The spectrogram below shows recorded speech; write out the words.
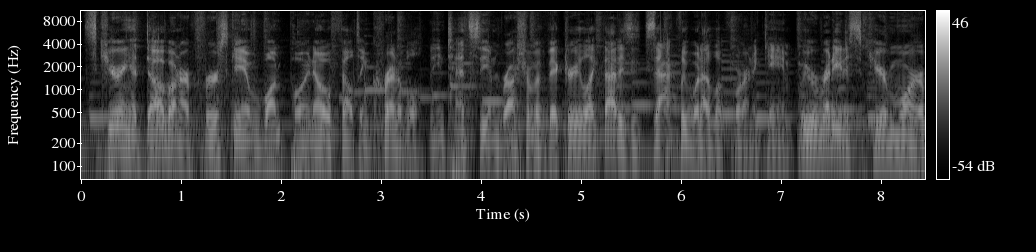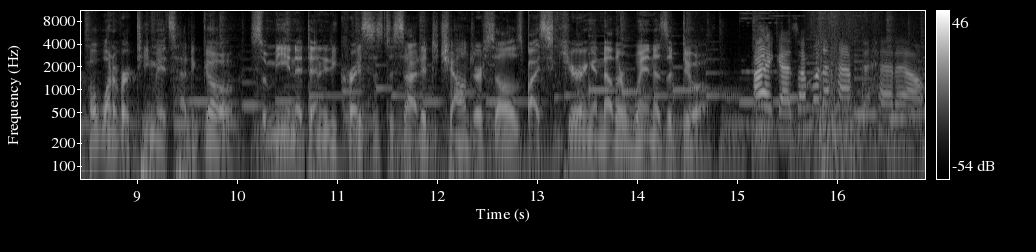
Securing a dub on our first game of 1.0 felt incredible. The intensity and rush of a victory like that is exactly what I look for in a game. We were ready to secure more, but one of our teammates had to go, so me and Identity Crisis decided to challenge ourselves by securing another win as a duo. Alright, guys, I'm gonna have to head out.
